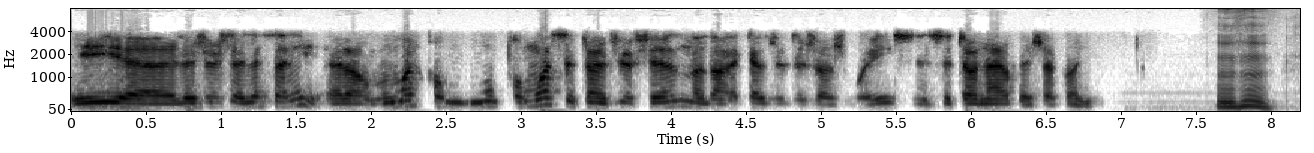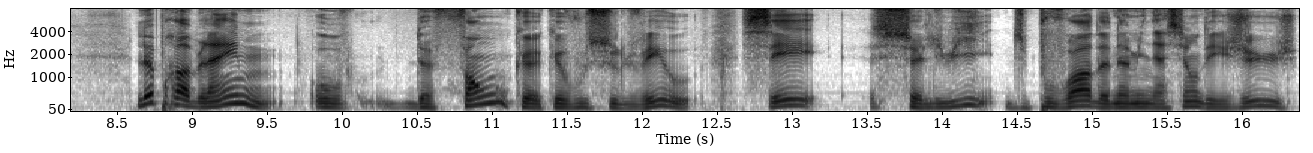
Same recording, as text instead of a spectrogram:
Et euh, le juge le laisse aller. Alors, moi, pour, pour moi, c'est un vieux film dans lequel j'ai déjà joué. C'est un air déjà connu. Mm-hmm. Le problème au, de fond que, que vous soulevez, c'est celui du pouvoir de nomination des juges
